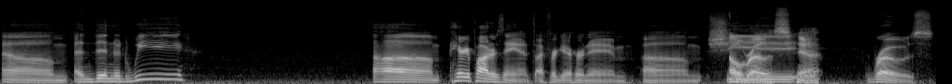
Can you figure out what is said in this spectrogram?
um, and then did we? Um, Harry Potter's aunt, I forget her name. Um, she Oh, Rose, yeah. Rose.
